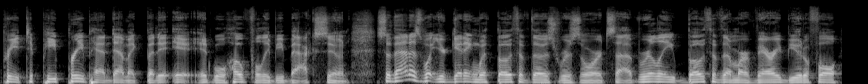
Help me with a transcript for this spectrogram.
pre pre pandemic. But it, it, it will hopefully be back soon. So that is what you're getting with both of those resorts. Uh, really, both of them are very beautiful.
